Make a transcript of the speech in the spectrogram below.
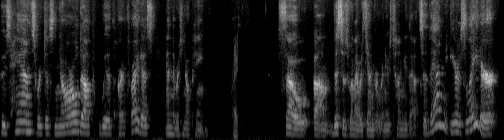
whose hands were just gnarled up with arthritis and there was no pain. Right. So um, this was when i was younger when he was telling me that. So then years later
